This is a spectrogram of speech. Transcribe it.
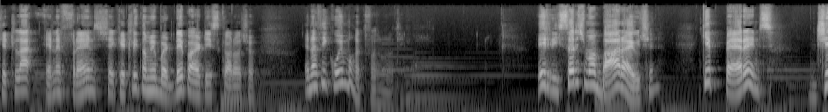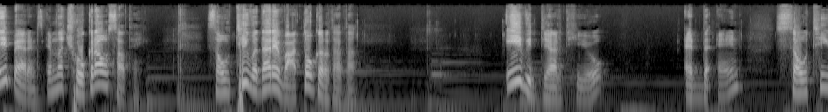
કેટલા એને ફ્રેન્ડ્સ છે, કેટલી તમે બર્થડે પાર્ટીસ કરો છો, એનાથી કોઈ મહત્વનું નથી. એ રિસર્ચમાં બહાર આવ્યું છે કે પેરેન્ટ્સ જે પેરેન્ટ્સ એમના છોકરાઓ સાથે સૌથી વધારે વાતો કરતા હતા, એ વિદ્યાર્થીઓ એટ ધ એન્ડ સૌથી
